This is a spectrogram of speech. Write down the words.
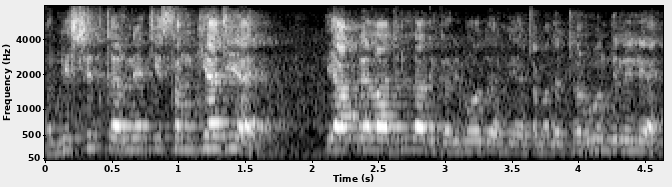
निश्चित करण्याची संख्या जी आहे ती आपल्याला जिल्हाधिकारी महोदयांनी याच्यामध्ये ठरवून दिलेली आहे.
